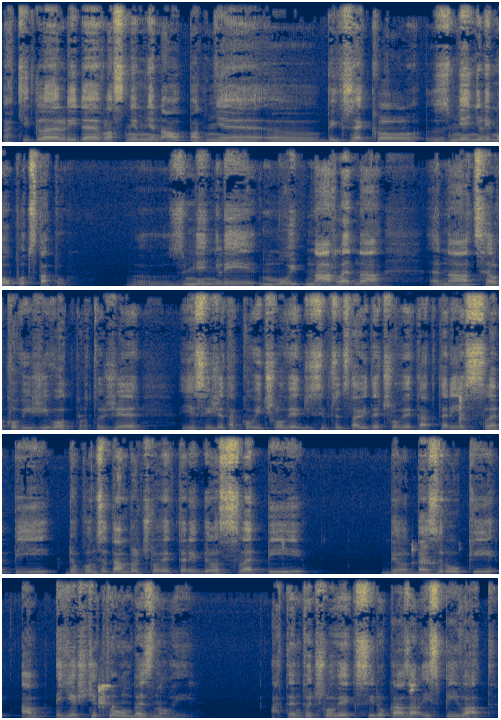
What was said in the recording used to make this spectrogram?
A tihle lidé vlastně mě naopak, mě eh, bych řekl, změnili mou podstatu. Eh, změnili můj náhled na, na celkový život, protože jestliže takový člověk, když si představíte člověka, který je slepý, dokonce tam byl člověk, který byl slepý, byl bez ruky a ještě k tomu bez nohy. A tento člověk si dokázal i zpívat.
